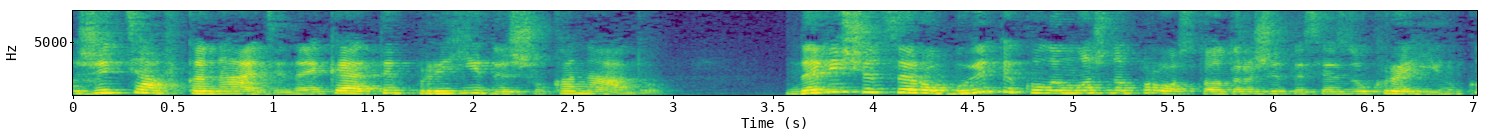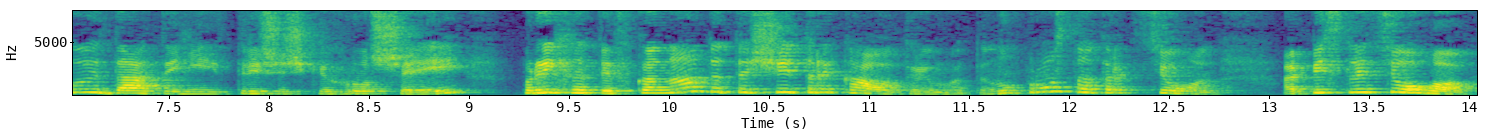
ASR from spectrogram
життя в Канаді, на яке ти приїдеш у Канаду. Навіщо це робити, коли можна просто одружитися з українкою, дати їй трішечки грошей, приїхати в Канаду та ще й 3К отримати? Ну просто атракціон. А після цього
